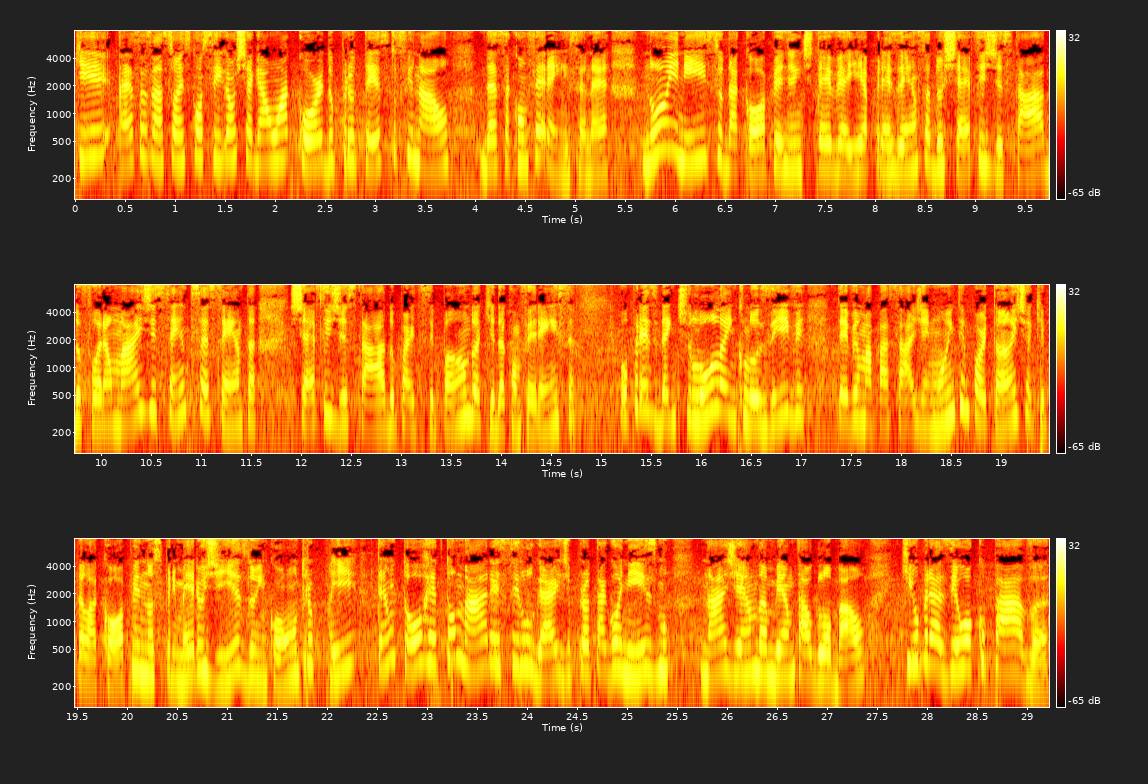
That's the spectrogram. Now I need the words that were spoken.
que essas nações consigam chegar a um acordo para o texto final dessa conferência, né? No início da COP, a gente teve aí a presença dos chefes de Estado, foram mais de 160 chefes de Estado participando aqui da conferência. O presidente Lula, inclusive, teve uma passagem muito importante aqui pela COP nos primeiros dias do encontro e tentou retomar esse lugar de protagonismo na agenda ambiental global que o Brasil ocupava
